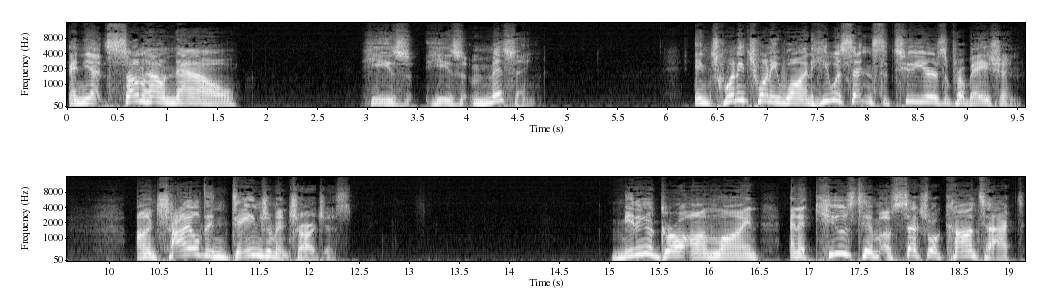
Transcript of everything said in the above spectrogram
And yet somehow now he's he's missing. In 2021, he was sentenced to two years of probation on child endangerment charges. Meeting a girl online and accused him of sexual contact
